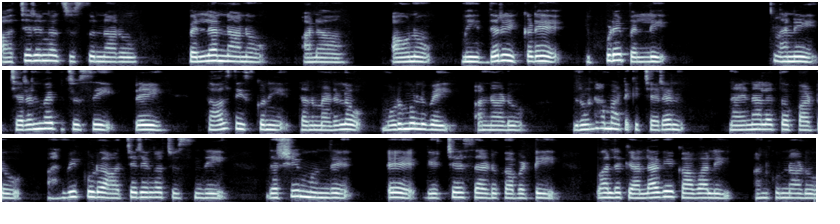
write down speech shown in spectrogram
ఆశ్చర్యంగా చూస్తున్నారు? పెళ్ళన్నాను అనా? అవును. మీ ఇద్దరు ఇక్కడే ఇప్పుడే పెళ్ళి అని చరణ్ వైపు చూసి రే తాల్ తీసుకొని తన మెడలో ముడుములు వేయి అన్నాడు. ద్రోణ మాటకి చరణ్, నయనాలతో పాటు అన్వి కూడా ఆశ్చర్యంగా చూసింది. దర్శి ముందే గెట్ చేశాడు కాబట్టి వాళ్ళకి అలాగే కావాలి అనుకున్నాడు.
